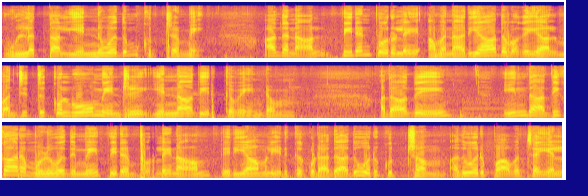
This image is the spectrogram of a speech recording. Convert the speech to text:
உள்ளத்தால் எண்ணுவதும் குற்றமே. அதனால் பிறன் பொருளை அவன் அறியாத வகையால் வஞ்சித்து கொள்வோம் என்று எண்ணாதிருக்க வேண்டும். அதாவது இந்த அதிகாரம் முழுவதுமே பிறன் பொருளை நாம் தெரியாமல் எடுக்கக்கூடாது. அது ஒரு குற்றம் அது ஒரு பாவச்செயல்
